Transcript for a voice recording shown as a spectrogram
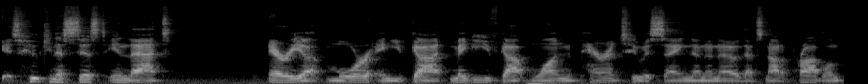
is who can assist in that area more and you've got maybe you've got one parent who is saying no no no that's not a problem.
